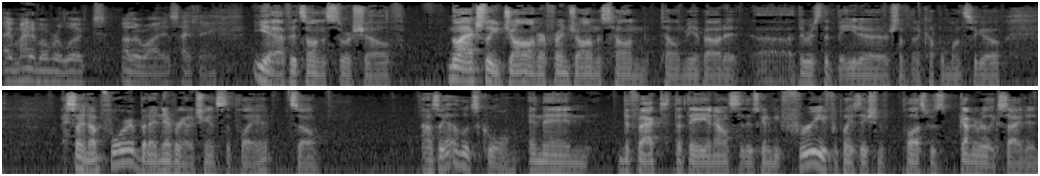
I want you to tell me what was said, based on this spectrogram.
I, I might have overlooked otherwise. I think. Yeah, if it's on the store shelf. No, actually, John, our friend John, was telling telling me about it. Uh, there was the beta or something a couple months ago. I signed up for it, but I never got a chance to play it. So I was like, "That looks cool." And then the fact that they announced that it was going to be free for PlayStation Plus was got me really excited.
